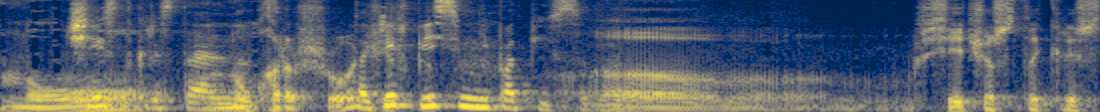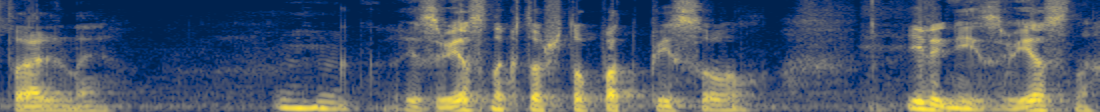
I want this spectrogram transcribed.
Ну, чист кристально. ну, хорошо, Таких чисто. писем не подписываю. все чисто кристальные. Известно, кто что подписывал. Или неизвестно.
